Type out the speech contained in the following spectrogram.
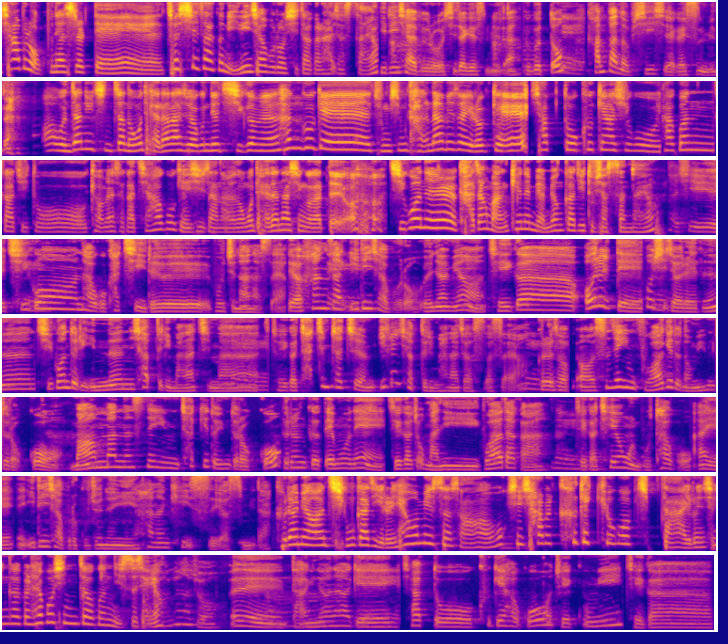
샵을 오픈했을 때 첫 시작은 1인 샵으로 시작을 하셨어요? 1인 샵으로 시작했습니다. 그것도 네. 간판 없이 시작했습니다. 아, 원장님 진짜 너무 대단하셔요. 근데 지금은 한국의 중심 강남에서 이렇게 샵도 크게 하시고 학원까지도 겸해서 같이 하고 계시잖아요. 너무 대단하신 것 같아요. 직원을 가장 많게는 몇 명까지 두셨었나요? 사실 직원하고 같이 일해 보진 않았어요. 제가 항상 네. 1인 샵으로. 왜냐면 제가 어릴 때코 네. 시절에는 직원들이 있는 샵들이 많았지만 네. 저희가 차츰차츰 1인 샵들이 많아졌었어요. 네. 그래서 어, 선생님 구하기도 너무 힘들었고 아. 마음 맞는 선생님 찾기도 힘들었고 그런 것 때문에 제가 좀 많이 구하다가 네. 제가 채용을 못하고 아예 1인 샵으로 꾸준히 하는 케이스였습니다. 그러면 지금까지 일을 해오며 있어서 혹시 샵을 크게 키우고 싶다 이런 생각을 해보신 적은 있으세요? 당연하죠. 네, 아, 당연하게 네. 샵도 크게 하고 제 꿈이 제가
